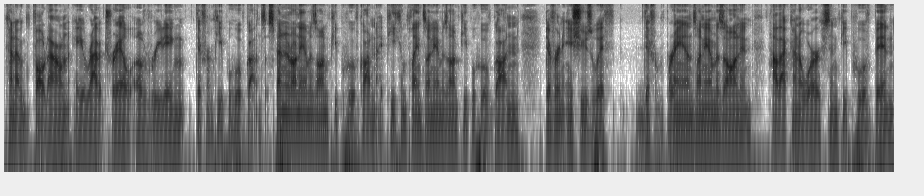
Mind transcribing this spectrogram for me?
kind of fall down a rabbit trail of reading different people who have gotten suspended on Amazon, people who have gotten IP complaints on Amazon, people who have gotten different issues with different brands on Amazon and how that kind of works, and people who have been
